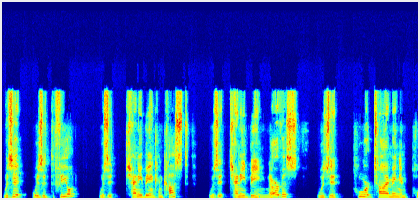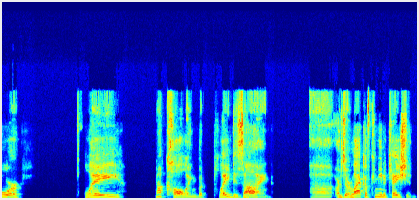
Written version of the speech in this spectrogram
Was it was it the field? Was it Kenny being concussed? Was it Kenny being nervous? Was it poor timing and poor play, not calling, but play design? Uh, or is there lack of communication?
